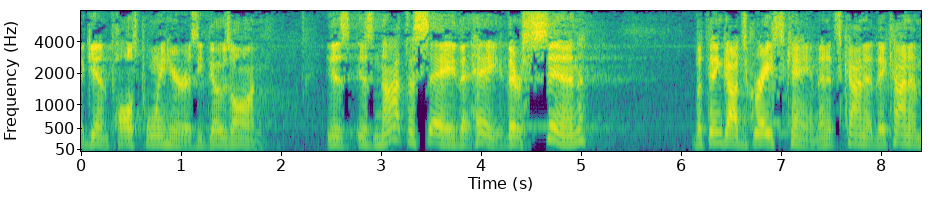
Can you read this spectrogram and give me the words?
again, Paul's point here as he goes on is, is not to say that, hey, there's sin but then God's grace came, and it's kind of they kind of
